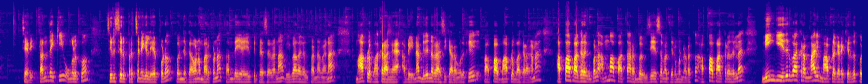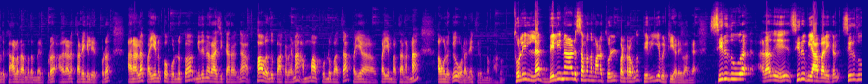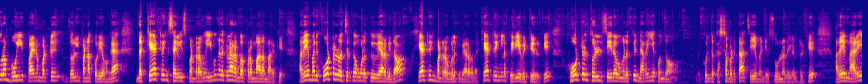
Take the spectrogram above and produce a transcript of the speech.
சரி தந்தைக்கு உங்களுக்கும் சிறு சிறு பிரச்சனைகள் ஏற்படும். கொஞ்சம் கவனமாக இருக்கணும். தந்தையை எதிர்த்து பேச வேணாம். விவாதங்கள் பண்ண வேணாம். மாப்பிள்ளை பார்க்குறாங்க அப்படின்னா மிதுன ராசிக்காரவங்களுக்கு இப்போ அப்பா மாப்பிள்ளை பார்க்குறாங்கன்னா அப்பா பார்க்குறதுக்கு போல் அம்மா பார்த்தா ரொம்ப விசேஷமாக திருமணம் நடக்கும். அப்பா பார்க்குறதில் நீங்கள் எதிர்பார்க்குற மாதிரி மாப்பிள்ளை கிடைக்கிறது கொஞ்சம் காலதாமதம் ஏற்படும். அதனால் தடைகள் ஏற்படும். அதனால் பையனுக்கோ பொண்ணுக்கோ மிதுன ராசிக்காரங்க அப்பா வந்து பார்க்க வேணாம். அம்மா பொண்ணு பார்த்தா பையன் பையன் பார்த்தாங்கன்னா அவங்களுக்கு உடனே திருமணம் ஆகும். தொழிலில் வெளிநாடு சம்மந்தமான தொழில் பண்ணுறவங்க பெரிய வெற்றி அடைவாங்க. சிறிது தூர அதாவது சிறு வியாபாரிகள் சிறு தூரம் போய் பயணப்பட்டு தொழில் பண்ணக்கூடியவங்க இந்த கேட்ரிங் சர்வீஸ் பண்ணுறவங்க இவங்களுக்கெல்லாம் ரொம்ப பிரமாதமாக இருக்குது அதே மாதிரி ஹோட்டல் வச்சுருக்கவங்களுக்கு வேறு விதம் கேட்ரிங் பண்ணுறவங்களுக்கு வேறு விதம். கேட்ரிங்கில் பெரிய வெற்றி இருக்குது ஹோட்டல் தொழில் செய்கிறவங்களுக்கு நிறைய கொஞ்சம் கொஞ்சம் கஷ்டப்பட்டு தான் செய்ய வேண்டிய சூழ்நிலைகள் இருக்குது அதே மாதிரி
